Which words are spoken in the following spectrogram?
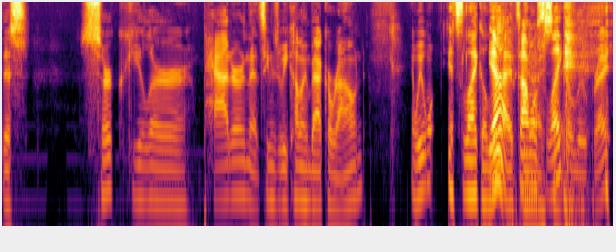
this circular pattern that seems to be coming back around. And we want It's like a loop. yeah, it's almost like a loop, right?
